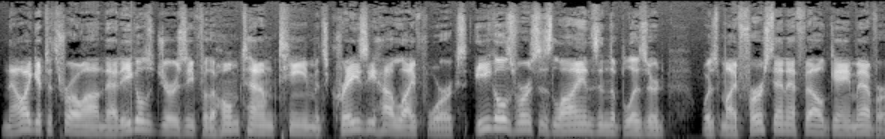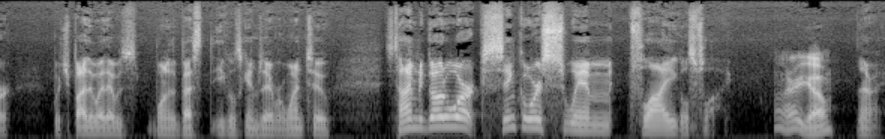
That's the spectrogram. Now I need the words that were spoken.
now I get to throw on that Eagles jersey for the hometown team. It's crazy how life works. Eagles versus Lions in the Blizzard was my first NFL game ever, which, by the way, that was one of the best Eagles games I ever went to. It's time to go to work. Sink or swim, fly, Eagles, fly. Oh, there you go. All right.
